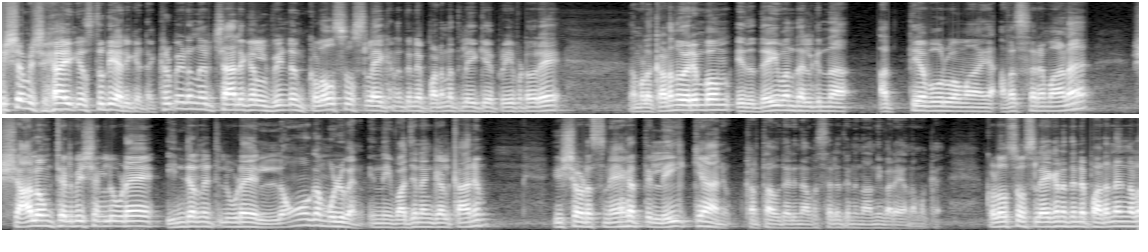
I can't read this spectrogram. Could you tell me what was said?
ഇഷമിഷഹായിക്ക് സ്തുതിയായിരിക്കട്ടെ. കൃപയുടെ നിർച്ചാലുകൾ വീണ്ടും ക്ലോസസ് ലേഖനത്തിന്റെ പഠനത്തിലേക്ക് പ്രിയപ്പെട്ടവരെ നമ്മൾ കടന്നു വരുമ്പം ഇത് ദൈവം നൽകുന്ന അത്യപൂർവമായ അവസരമാണ്. ഷാലോം ടെലിവിഷനിലൂടെ ഇന്റർനെറ്റിലൂടെ ലോകം മുഴുവൻ ഇന്ന് ഈ വചനം കേൾക്കാനും ഈശോയുടെ സ്നേഹത്തിൽ ലയിക്കാനും കർത്താവ് തരുന്ന അവസരത്തിന് നന്ദി പറയാം നമുക്ക്. കൊളോസോസ് ലേഖനത്തിന്റെ പഠനങ്ങൾ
